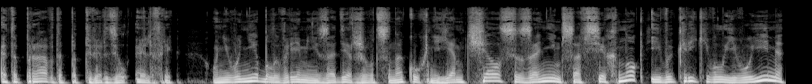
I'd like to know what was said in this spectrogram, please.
«Это правда», — подтвердил Эльфрик. «У него не было времени задерживаться на кухне. Я мчался за ним со всех ног и выкрикивал его имя,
